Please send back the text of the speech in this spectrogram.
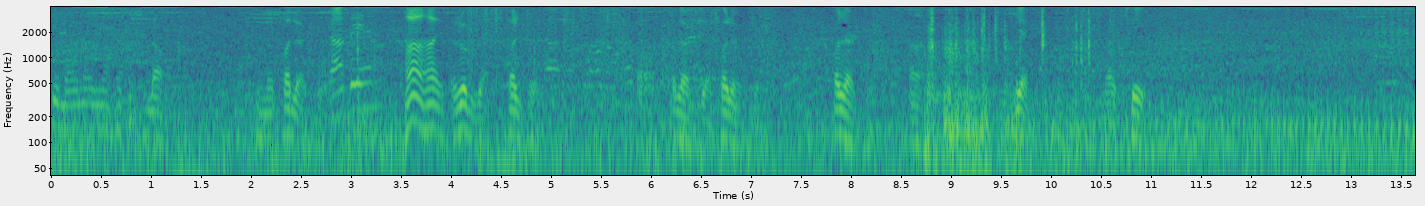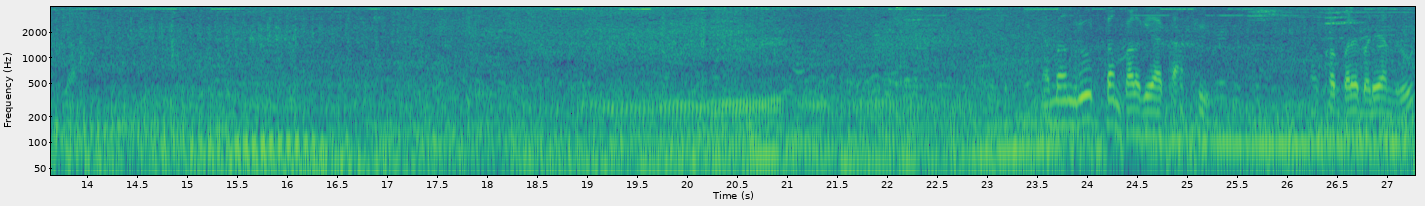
की मानो न हो लाओ मैं पलट हैं। हाँ रुक जा पलटो। पलट गया पलट गया पलट गया हाँ ये बस ठीक अब अमरूद कम पड़ गया काफ़ी। खूब बड़े बड़े अमरूद?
